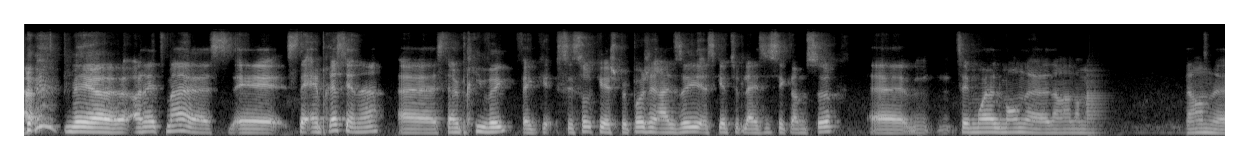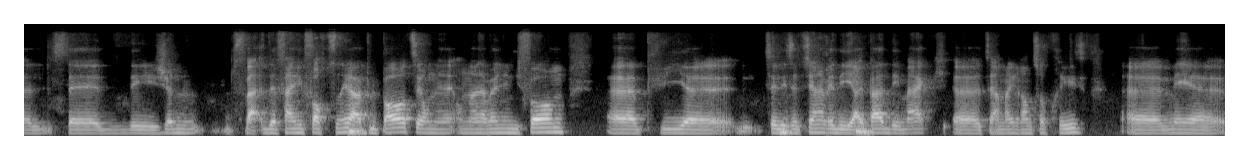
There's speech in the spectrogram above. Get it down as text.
mais euh, honnêtement, c'était impressionnant. c'était un privé. c'est sûr que je ne peux pas généraliser est-ce que toute l'Asie, c'est comme ça? moi, le monde dans, dans ma c'était des jeunes de familles fortunées, la plupart. On, on, en avait un uniforme. Euh, puis, euh, les étudiants avaient des iPads, des Macs, à ma grande surprise. mais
